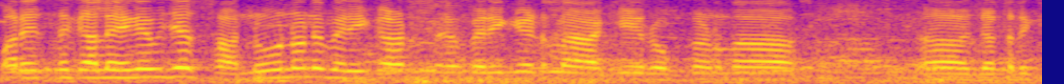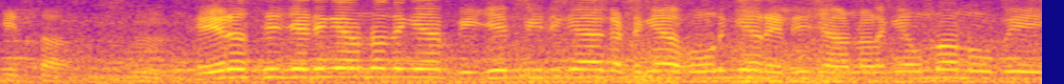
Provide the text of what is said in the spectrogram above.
ਪਰ ਇਸ ਗੱਲ ਹੈਗਾ ਵੀ ਜੇ ਸਾਨੂੰ ਉਹਨਾਂ ਨੇ ਬੈਰੀਕੇਡ ਬੈਰੀਕੇਡ ਲਾ ਕੇ ਰੋਕਣ ਦਾ ਅ, ਯਤਨ ਕੀਤਾ ਫਿਰ ਅਸੀਂ ਜਿਹੜੀਆਂ ਉਹਨਾਂ ਦੀਆਂ ਬੀਜੇਪੀ ਦੀਆਂ ਗੱਡੀਆਂ ਹੋਣਗੀਆਂ ਰੈਲੀ ਜਾਣ ਵਾਲੀਆਂ ਉਹਨਾਂ ਨੂੰ ਵੀ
